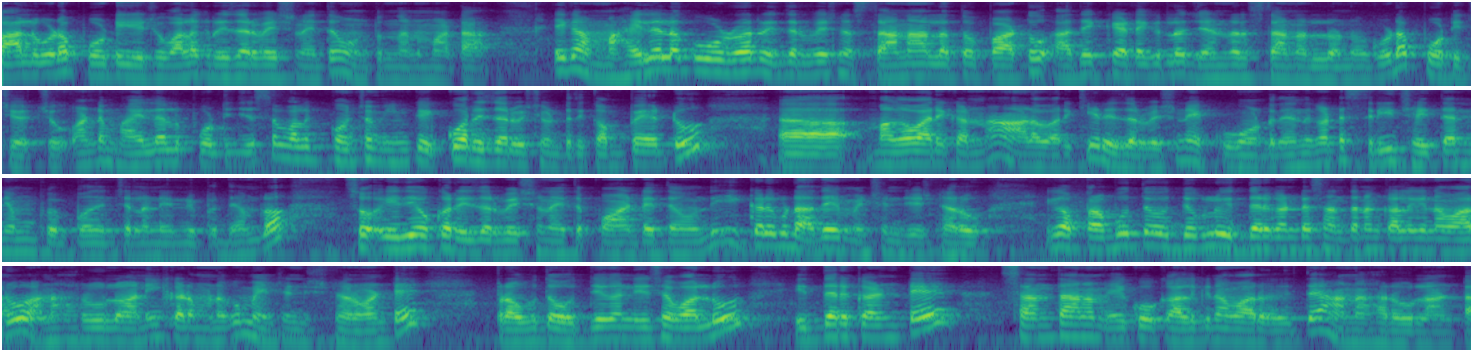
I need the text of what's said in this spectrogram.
వాళ్ళు కూడా పోటీ చేయొచ్చు. వాళ్ళకి రిజర్వేషన్ అయితే ఉంటుందన్నమాట. ఇక మహిళలకు కూడా రిజర్వేషన్ స్థానాలతో పాటు అదే కేటగిరీలో జనరల్ స్థానాల్లోనూ కూడా పోటీ చేయొచ్చు. అంటే మహిళలు పోటీ చేస్తే వాళ్ళకి కొంచెం ఇంకా ఎక్కువ రిజర్వేషన్ ఉంటుంది. కంపేర్ టు మగవారి కన్నా ఆడవారికి రిజర్వేషన్ ఎక్కువ ఉంటుంది. ఎందుకంటే స్త్రీ చైతన్యం పెంపొందించాలనే నేపథ్యంలో. సో ఇది ఒక రిజర్వేషన్ అయితే పాయింట్ అయితే ఉంది. ఇక్కడ కూడా అదే మెన్షన్ చేసినారు. ఇక ప్రభుత్వ ఉద్యోగులు ఇద్దరు కంటే సంతానం కలిగిన వారు అనర్హులు అని ఇక్కడ మనకు మెన్షన్ చేసినారు. అంటే ప్రభుత్వ ఉద్యోగం చేసే వాళ్ళు ఇద్దరి కంటే సంతానం ఎక్కువ కలిగిన వారు అయితే అనర్హులు అంట.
